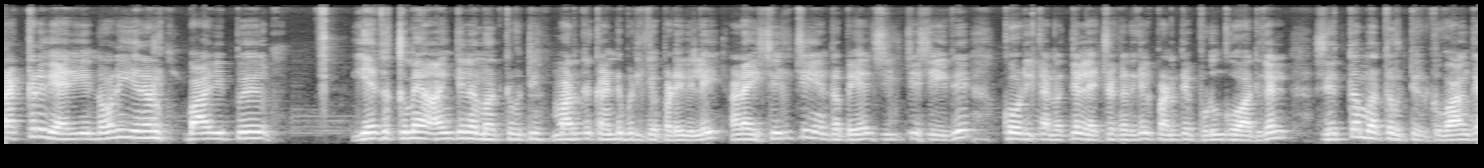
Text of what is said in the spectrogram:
சர்க்கரை வியாதி நுரையீரல் பாதிப்பு எதுக்குமே ஆங்கில மருத்துவத்தில் மருந்து கண்டுபிடிக்கப்படவில்லை. ஆனால் சிகிச்சை என்ற பெயர் சிகிச்சை செய்து கோடிக்கணக்கில் லட்சக்கணக்கில் பணத்தை புடுங்குவார்கள். சித்த மருத்துவத்திற்கு வாங்க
